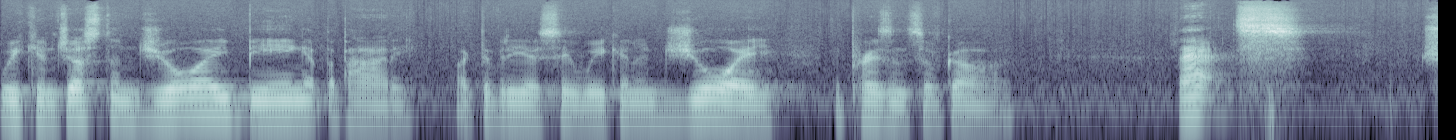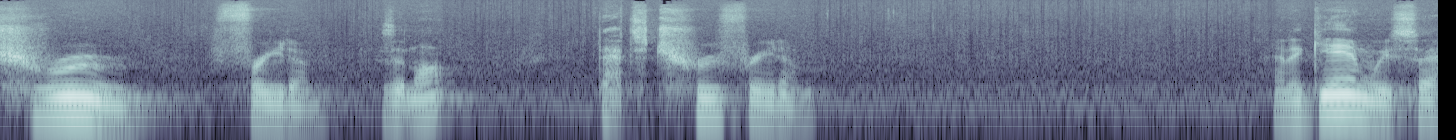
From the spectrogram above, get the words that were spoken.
We can just enjoy being at the party. Like the video said, we can enjoy the presence of God. That's true freedom, is it not? That's true freedom. And again, we say,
